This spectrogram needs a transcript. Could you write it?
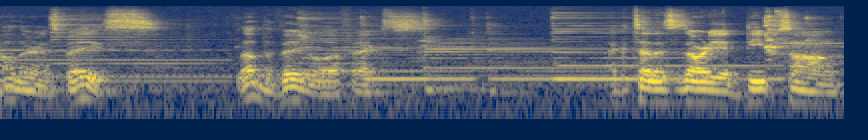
Oh, they're in space. Love the visual effects. I can tell this is already a deep song.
